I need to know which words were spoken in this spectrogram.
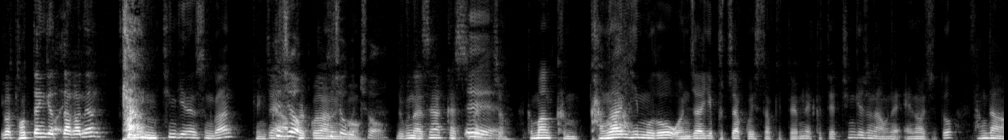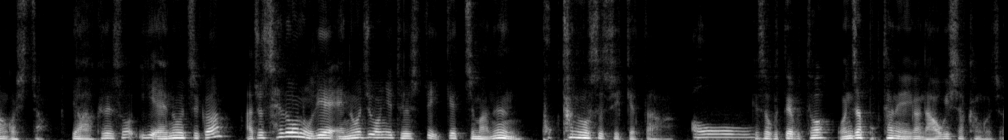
이걸 더 당겼다가는 탕! 튕기는 순간 굉장히 그죠? 아플 거라는 그죠, 거. 그죠. 누구나 생각할 수가 예. 있죠. 그만큼 강한 힘으로 원자핵이 붙잡고 있었기 때문에 그때 튕겨져 나오는 에너지도 상당한 것이죠. 야, 그래서 이 에너지가 아주 새로운 우리의 에너지원이 될 수도 있겠지만은 폭탄으로 쓸 수 있겠다. 어, 그래서 그때부터 원자폭탄 얘기가 나오기 시작한 거죠.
